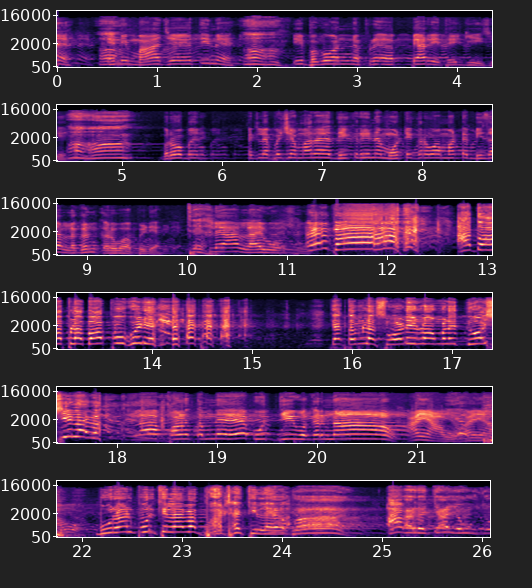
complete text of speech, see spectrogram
ને એની માં જે હતી ને. એ ભગવાનને ને પ્યારી થઈ ગઈ છે. બરોબર? એટલે પછી મારે દીકરીને મોટી કરવા માટે બીજા લગ્ન કરવા પડ્યા. એટલે આ લાવ્યો એ ભાઈ આ તો આપણા બાપુ ખુડે તે તમને સોડી ન મળે દોષી લાવ્યા પણ તમને એ બુદ્ધિ વગર ના અહીંયા આવો અહીંયા આવો. બુરાનપુરથી લાવ્યા ભાઠા થી લાવ્યા? ભાઈ અરે ક્યાં એવું જો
